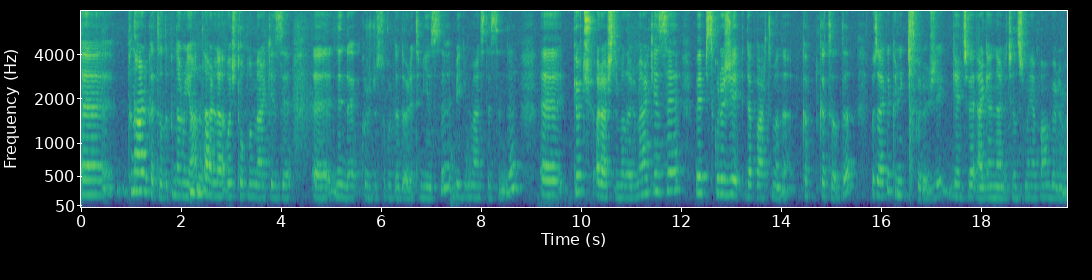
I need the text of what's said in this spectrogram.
e, Pınar katıldı. Pınar Uyan, hı hı. Tarlabaşı Toplum Merkezi'nin de kurucusu burada da öğretim üyesi Bilgi Üniversitesi'nde. E, Göç Araştırmaları Merkezi ve Psikoloji Departmanı katıldı. Özellikle klinik psikoloji, genç ve ergenlerle çalışma yapan bölümü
